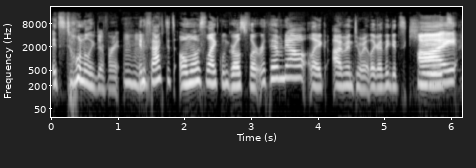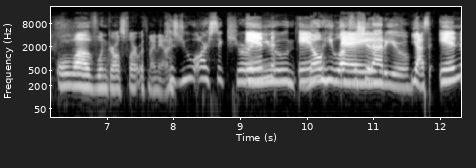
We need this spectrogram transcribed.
it's totally different. Mhm. In fact, it's almost like when girls flirt with him now. Like I'm into it. Like I think it's cute. I love when girls flirt with my man. because you are secure In- and you in know he loves the shit out of you. Yes, in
